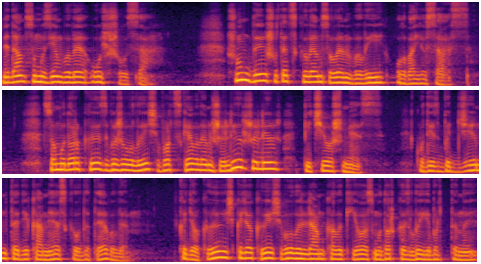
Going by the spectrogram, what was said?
медам сомузєм виле ущуса. Шунди шутец килем солен вели улва йосас. Сомудор кис вижулич ворцкевелем жилір-жилір пічі ошмес. Кудись биджим тоді камес килдетевелем. Кидьокиш, кидьокиш, вулиллям каликйос, мудор кизли бертини.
